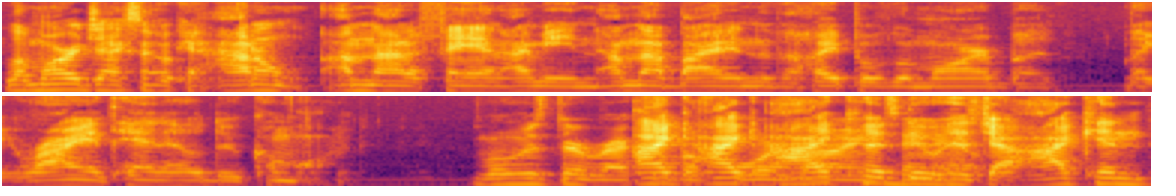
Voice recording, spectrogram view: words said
Lamar Jackson, okay, I don't I'm not a fan. I mean, I'm not buying into the hype of Lamar, but like Ryan Tannehill, dude, come on. What was their record? I, I, I could do his job. I can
